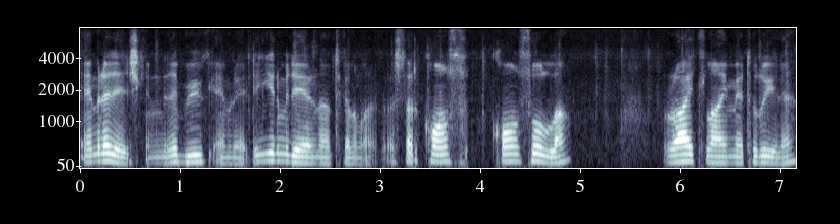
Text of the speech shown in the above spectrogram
Emre değişkeninde de büyük emreye de 20 değerini atayalım arkadaşlar. Kons konsolla write line metodu ile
